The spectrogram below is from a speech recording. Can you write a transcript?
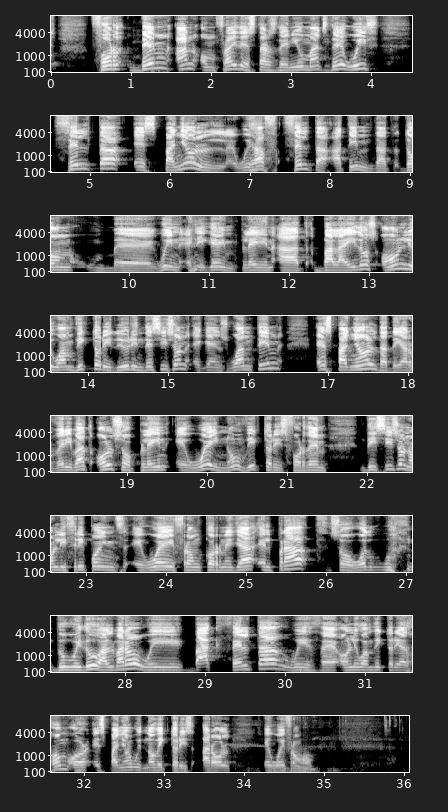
for them. And on Friday starts the new match day with Celta Espanyol. We have Celta, a team that don't uh, win any game playing at Balaidos. Only one victory during the season against one team Espanyol that they are very bad, also playing away. No victories for them this season, only three points away from Cornellà El Prat. So what do we do, Alvaro? We back Celta with uh, only one victory at home or Espanyol with no victories at all away from home?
